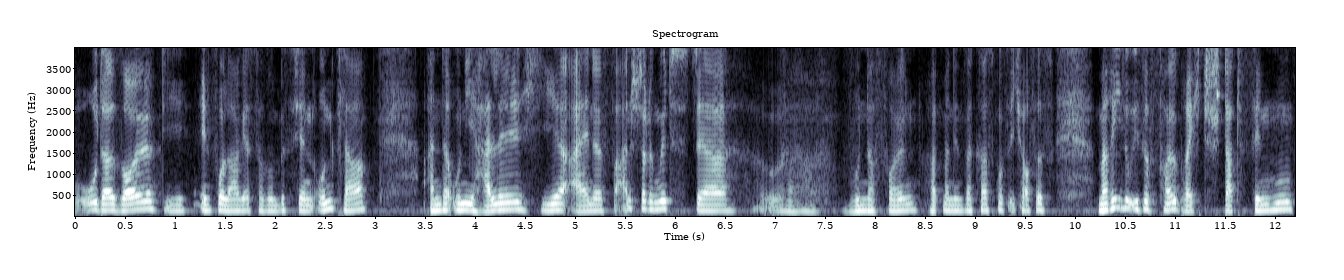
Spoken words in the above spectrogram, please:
oder soll, die Infolage ist da so ein bisschen unklar, an der Uni Halle hier eine Veranstaltung mit der äh, wundervollen, hört man den Sarkasmus, ich hoffe es, Marie-Louise Vollbrecht stattfinden.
